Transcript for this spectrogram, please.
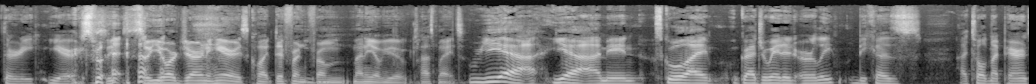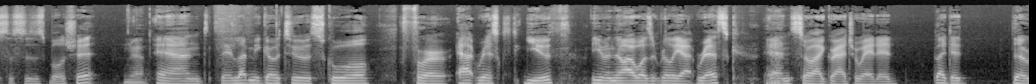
thirty years. so, so your journey here is quite different from many of your classmates. yeah, yeah. I mean, school. I graduated early because I told my parents this is bullshit, Yeah. and they let me go to a school for at-risk youth, even though I wasn't really at risk. Yeah. And so I graduated. I did the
